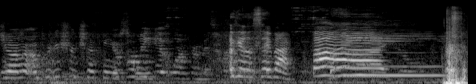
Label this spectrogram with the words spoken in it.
Jonna, I'm pretty sure checking your You'll probably get one from Miss Okay, let's say bye. Bye.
